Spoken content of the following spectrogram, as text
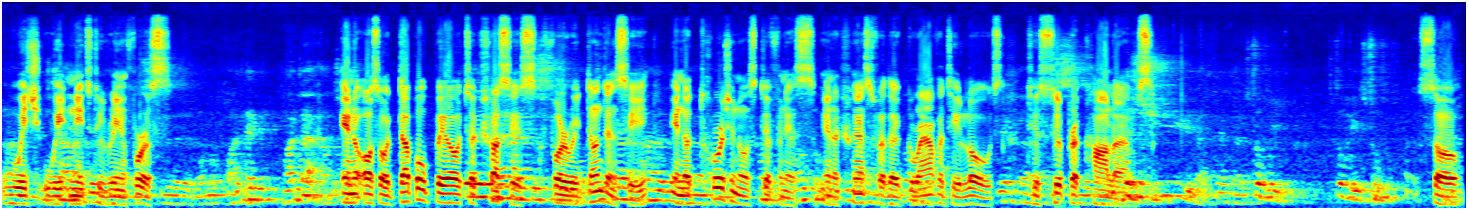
which we need to reinforce and also double belt trusses for redundancy and a torsional stiffness and transfer the gravity loads to super columns. So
